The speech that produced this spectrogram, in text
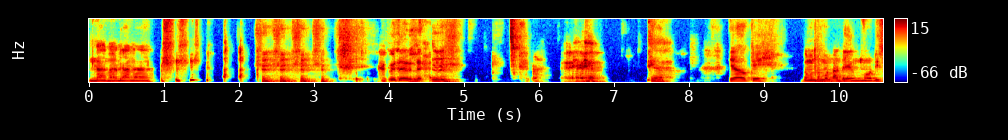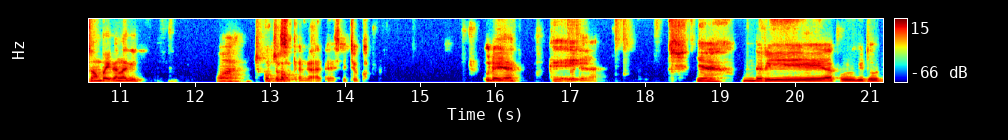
nah, nah, nah. Udah, udah. Ya, ya oke. Teman-teman ada yang mau disampaikan lagi? Wah, cukup cukup. Sudah nggak ada sih cukup. Udah ya. Oke. Udah. Ya, dari aku gitu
